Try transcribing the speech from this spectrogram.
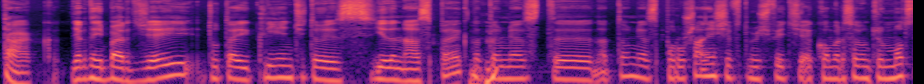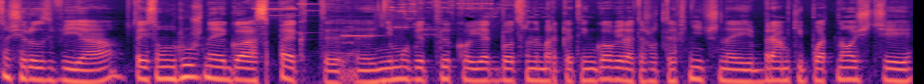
Tak, jak najbardziej. Tutaj klienci to jest jeden aspekt, mhm. natomiast, y, natomiast poruszanie się w tym świecie e-commerce'owym, który mocno się rozwija, tutaj są różne jego aspekty. Y, nie mówię tylko jakby od strony marketingowej, ale też o technicznej, bramki płatności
